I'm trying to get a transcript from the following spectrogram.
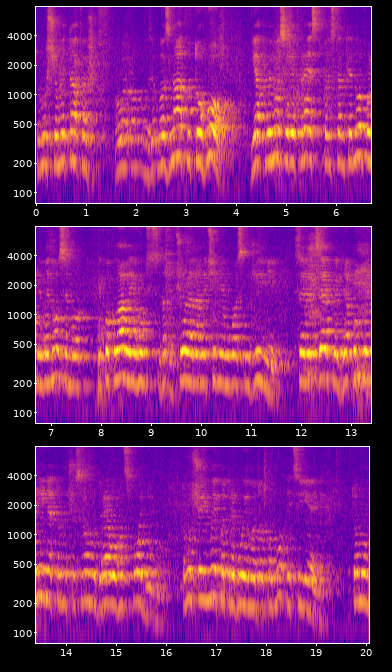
Тому що ми також в ознаку того, як виносили хрест в Константинополі, виносимо і поклали його вчора на вечірньому богослужінні серед церкви для поклоніння тому чесному древу Господньому. Тому що і ми потребуємо допомоги цієї. Тому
